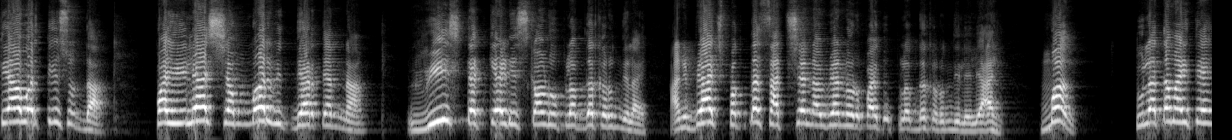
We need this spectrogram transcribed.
त्यावरती सुद्धा पहिल्या शंभर विद्यार्थ्यांना वीस टक्के डिस्काउंट उपलब्ध करून दिलाय. आणि बॅच फक्त सातशे नव्याण्णव रुपयात उपलब्ध करून दिलेली आहे. मग तुला तर माहितीये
